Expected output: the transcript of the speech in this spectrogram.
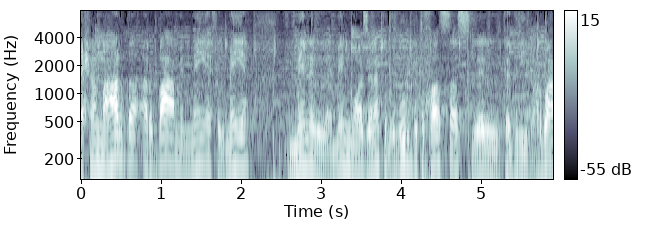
إحنا النهارده 4 من 100% من من موازنات الأجور بتخصص للتدريب. 4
